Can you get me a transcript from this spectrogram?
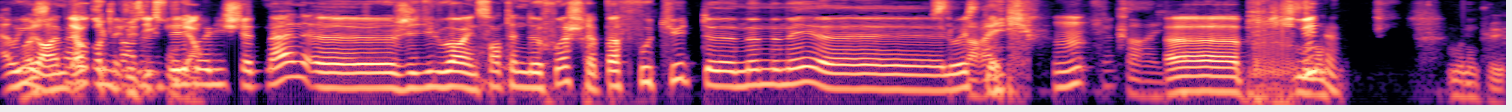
Ah oui, Moi, alors même quand tu les parles musiques de. Demolition Man, euh, j'ai dû le voir une centaine de fois, je serais pas foutu de me meumer euh, l'OST. pareil. Mm. Pareil. Euh, pff, moi, non, plus.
